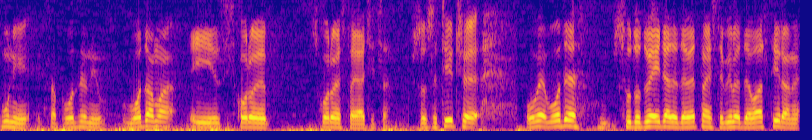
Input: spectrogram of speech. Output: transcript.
puni sa podzemnim vodama i skoro je, skoro je stajačica. Što se tiče ove vode su do 2019. bile devastirane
